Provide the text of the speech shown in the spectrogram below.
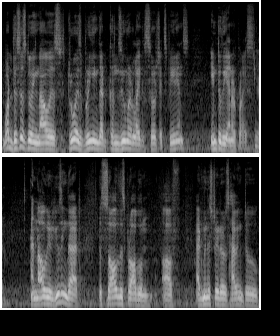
What this is doing now is Druva is bringing that consumer-like search experience into the enterprise. Yeah. And now we're using that to solve this problem of administrators having to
